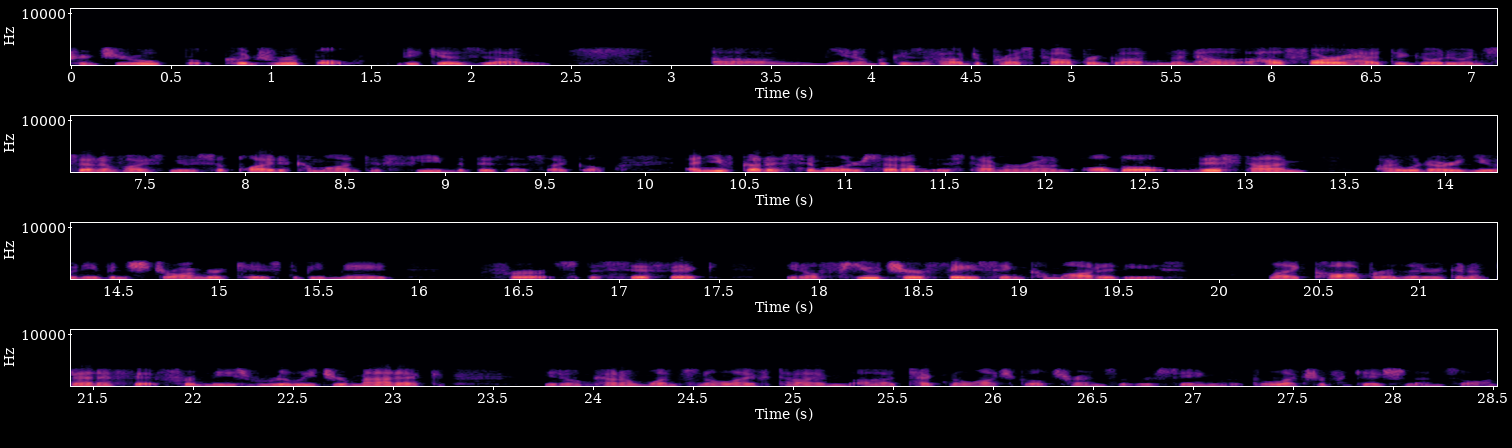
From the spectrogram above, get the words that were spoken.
quadruple quadruple because um, uh, you know, because of how depressed copper got and then how, how far it had to go to incentivize new supply to come on to feed the business cycle. And you've got a similar setup this time around, although this time I would argue an even stronger case to be made for specific, you know, future facing commodities like copper that are going to benefit from these really dramatic, you know, kind of once in a lifetime uh, technological trends that we're seeing with electrification and so on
